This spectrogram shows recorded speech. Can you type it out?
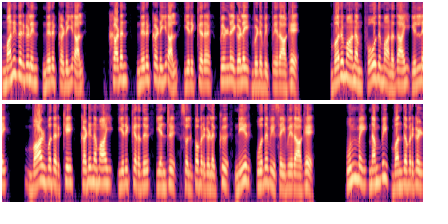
மனிதர்களின் நெருக்கடியால் கடன் நெருக்கடியால் இருக்கிற பிள்ளைகளை விடுவிப்பீராக. வருமானம் போதுமானதாய் இல்லை வாழ்வதற்கே கடினமாய் இருக்கிறது என்று சொல்பவர்களுக்கு நீர் உதவி செய்வீராக. உண்மை நம்பி வந்தவர்கள்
